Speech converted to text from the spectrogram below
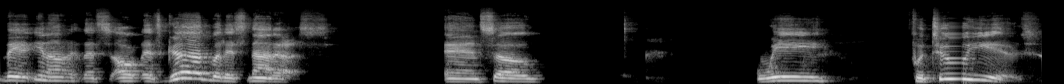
they, you know, that's all that's good, but it's not us. And so we, for two years,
